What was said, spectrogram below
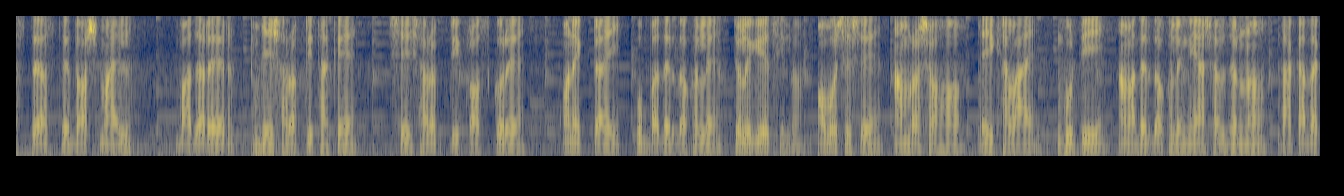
আস্তে আস্তে দশ মাইল বাজারের যে সড়কটি থাকে, সেই সড়কটি ক্রস করে অনেকটাই কুব্বাদের দখলে চলে গিয়েছিল। অবশেষে আমরা সহ এই খেলায় গুটি আমাদের দখলে নিয়ে আসার জন্য ধাক্কাধাক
